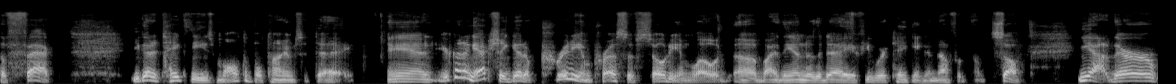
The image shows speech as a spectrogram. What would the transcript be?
effect, you got to take these multiple times a day. And you're going to actually get a pretty impressive sodium load uh, by the end of the day if you were taking enough of them. So, yeah, they're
